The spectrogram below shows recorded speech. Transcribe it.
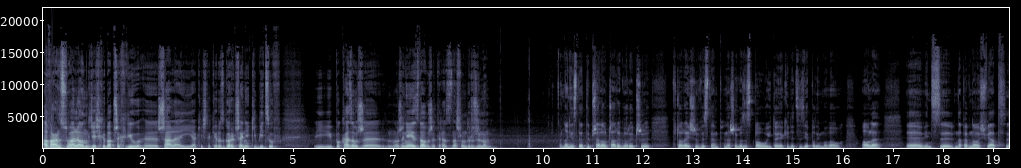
awansu, ale on gdzieś chyba przechylił y, szale i jakieś takie rozgoryczenie kibiców i, i pokazał, że, no, że nie jest dobrze teraz z naszą drużyną. No niestety przelał czarę goryczy wczorajszy występ naszego zespołu i to, jakie decyzje podejmował Ole. E, więc e, na pewno świat e,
